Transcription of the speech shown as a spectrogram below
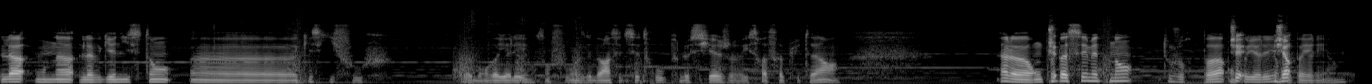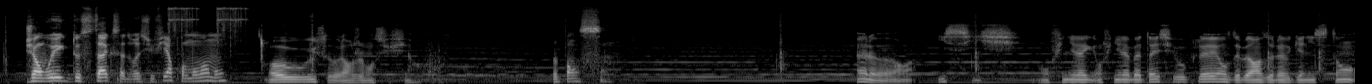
Là on a l'Afghanistan, euh, qu'est-ce qu'il fout? Bon on va y aller, on s'en fout, on va se débarrasser de ses troupes, le siège il sera fait plus tard. Alors on peut passer maintenant, toujours pas, on peut y aller, on peut pas y aller. Hein. J'ai envoyé que deux stacks, ça devrait suffire pour le moment non? Oh oui, ça va largement suffire. Je pense. Alors, ici, on finit, la, on finit la bataille s'il vous plaît, on se débarrasse de l'Afghanistan,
